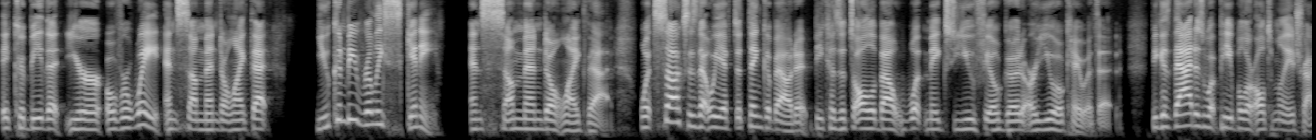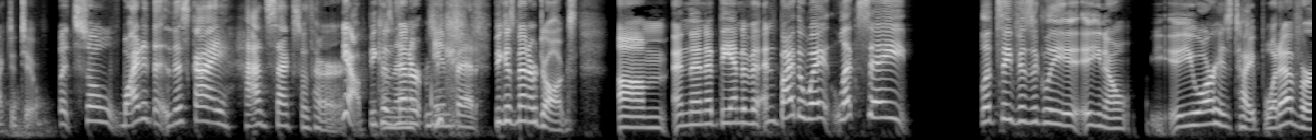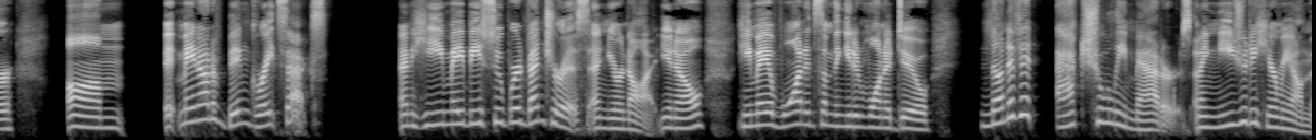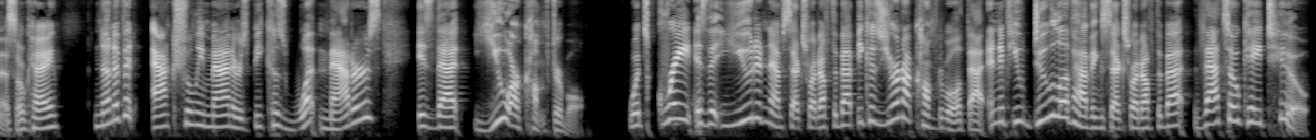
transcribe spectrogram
It could be that you're overweight and some men don't like that. You can be really skinny and some men don't like that. What sucks is that we have to think about it because it's all about what makes you feel good. Are you okay with it? Because that is what people are ultimately attracted to. But so why did the, this guy had sex with her? Yeah, because men are in bed. because men are dogs. Um, and then at the end of it, and by the way, let's say, let's say physically, you know, you are his type, whatever. Um, it may not have been great sex, and he may be super adventurous, and you're not. You know, he may have wanted something you didn't want to do. None of it actually matters, and I need you to hear me on this, okay? None of it actually matters because what matters is that you are comfortable. What's great is that you didn't have sex right off the bat because you're not comfortable with that. And if you do love having sex right off the bat, that's okay too.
